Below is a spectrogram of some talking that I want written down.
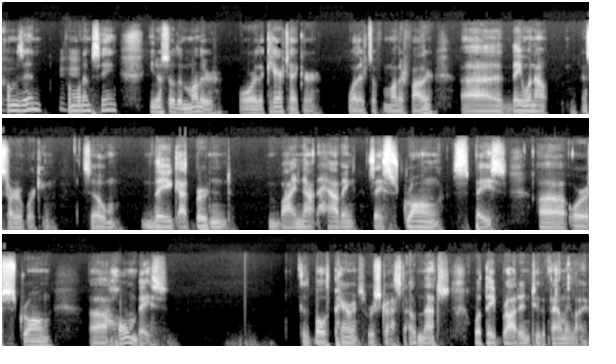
comes in from what i'm seeing. You know so the mother or the caretaker whether it's a mother father uh, they went out and started working. So they got burdened by not having say strong space uh, or a strong uh, home base because both parents were stressed out, and that's what they brought into the family life.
